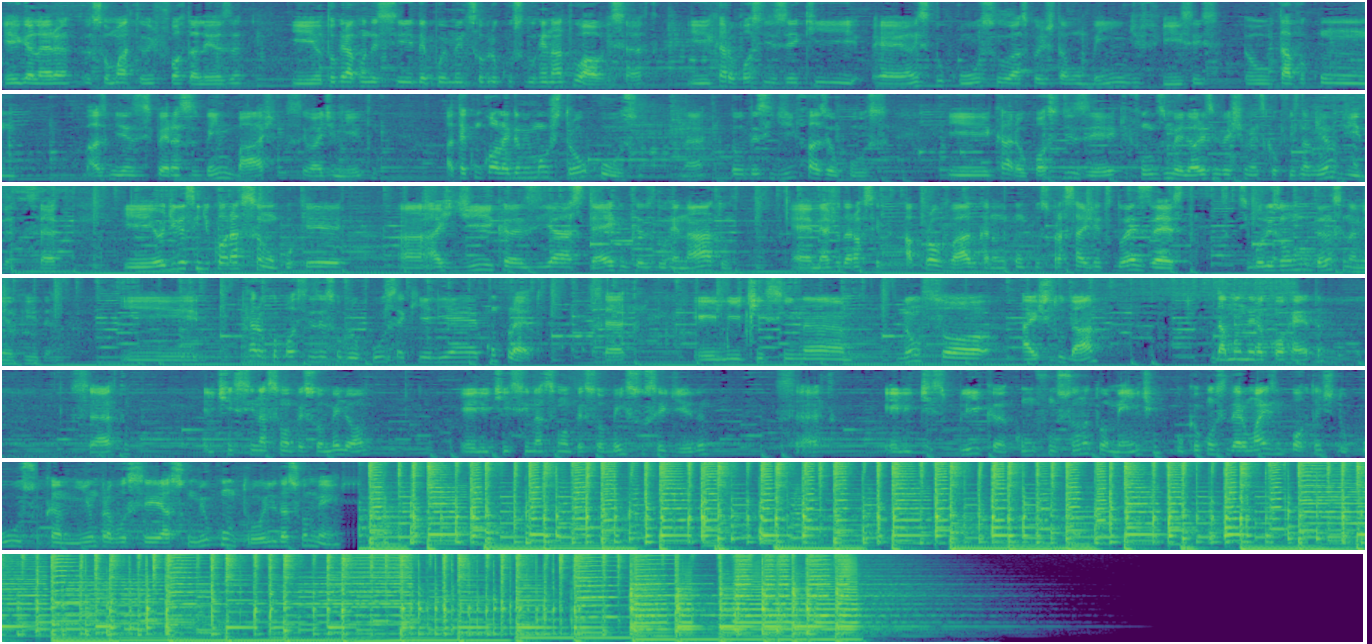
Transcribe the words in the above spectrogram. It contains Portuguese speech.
E aí galera, eu sou o Matheus de Fortaleza e eu tô gravando esse depoimento sobre o curso do Renato Alves, certo? E cara, eu posso dizer que é, antes do curso as coisas estavam bem difíceis, eu tava com as minhas esperanças bem baixas, eu admito, até que um colega me mostrou o curso, né? Eu decidi fazer o curso e cara, eu posso dizer que foi um dos melhores investimentos que eu fiz na minha vida, certo? E eu digo assim de coração, porque ah, as dicas e as técnicas do Renato é, me ajudaram a ser aprovado, cara, no concurso para sargento do Exército. Simbolizou uma mudança na minha vida. E, cara, o que eu posso dizer sobre o curso é que ele é completo, certo? Ele te ensina não só a estudar da maneira correta, certo? Ele te ensina a ser uma pessoa melhor, ele te ensina a ser uma pessoa bem sucedida, certo? ele te explica como funciona a tua mente, o que eu considero mais importante do curso, o caminho para você assumir o controle da sua mente.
